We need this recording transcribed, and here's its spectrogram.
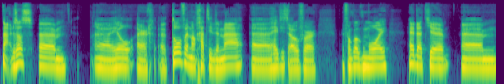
Nou, dus dat is ehm, eh, heel erg eh, tof. En dan gaat hij daarna, eh, heeft hij het over, dat vond ik ook mooi, hè, dat, je, ehm,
